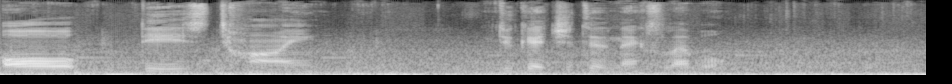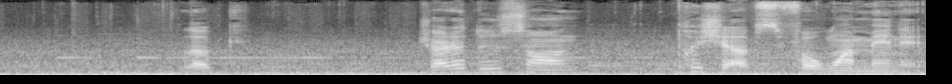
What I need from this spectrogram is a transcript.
all this time to get you to the next level. Look, try to do some push-ups for one minute.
